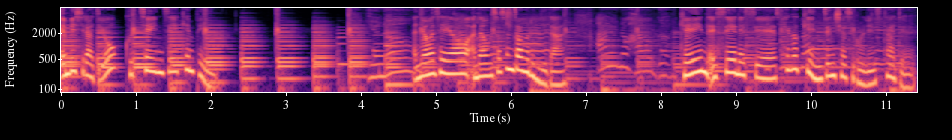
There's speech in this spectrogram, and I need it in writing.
MBC 라디오 Good Change 캠페인 안녕하세요. 아나운서 손정은입니다. 개인 SNS에 태극기 인증샷을 올린 스타들.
